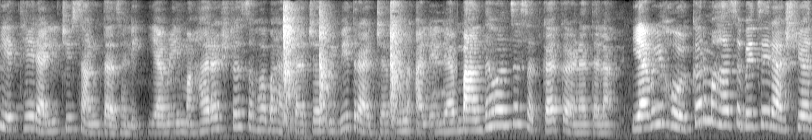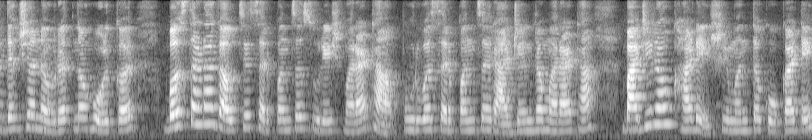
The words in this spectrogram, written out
येथे रॅलीची सांगता झाली. यावेळी महाराष्ट्रासह भारताच्या विविध राज्यातून आलेल्या बांधवांचा सत्कार करण्यात आला. यावेळी होळकर महासभेचे राष्ट्रीय अध्यक्ष नवरत्न होळकर बस्ताडा गावचे सरपंच सुरेश मराठा पूर्व सरपंच राजेंद्र मराठा बाजीराव खाडे श्रीमंत कोकाटे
